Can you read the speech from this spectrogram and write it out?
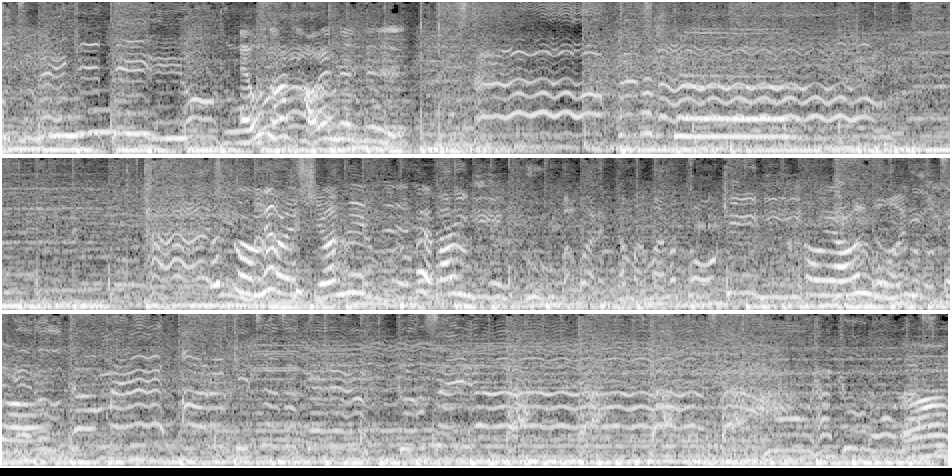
うつめきピリオド哎、为什么要讨厌这字？么没有人喜欢这一？快发怒！好呀，怎么不挑？啊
